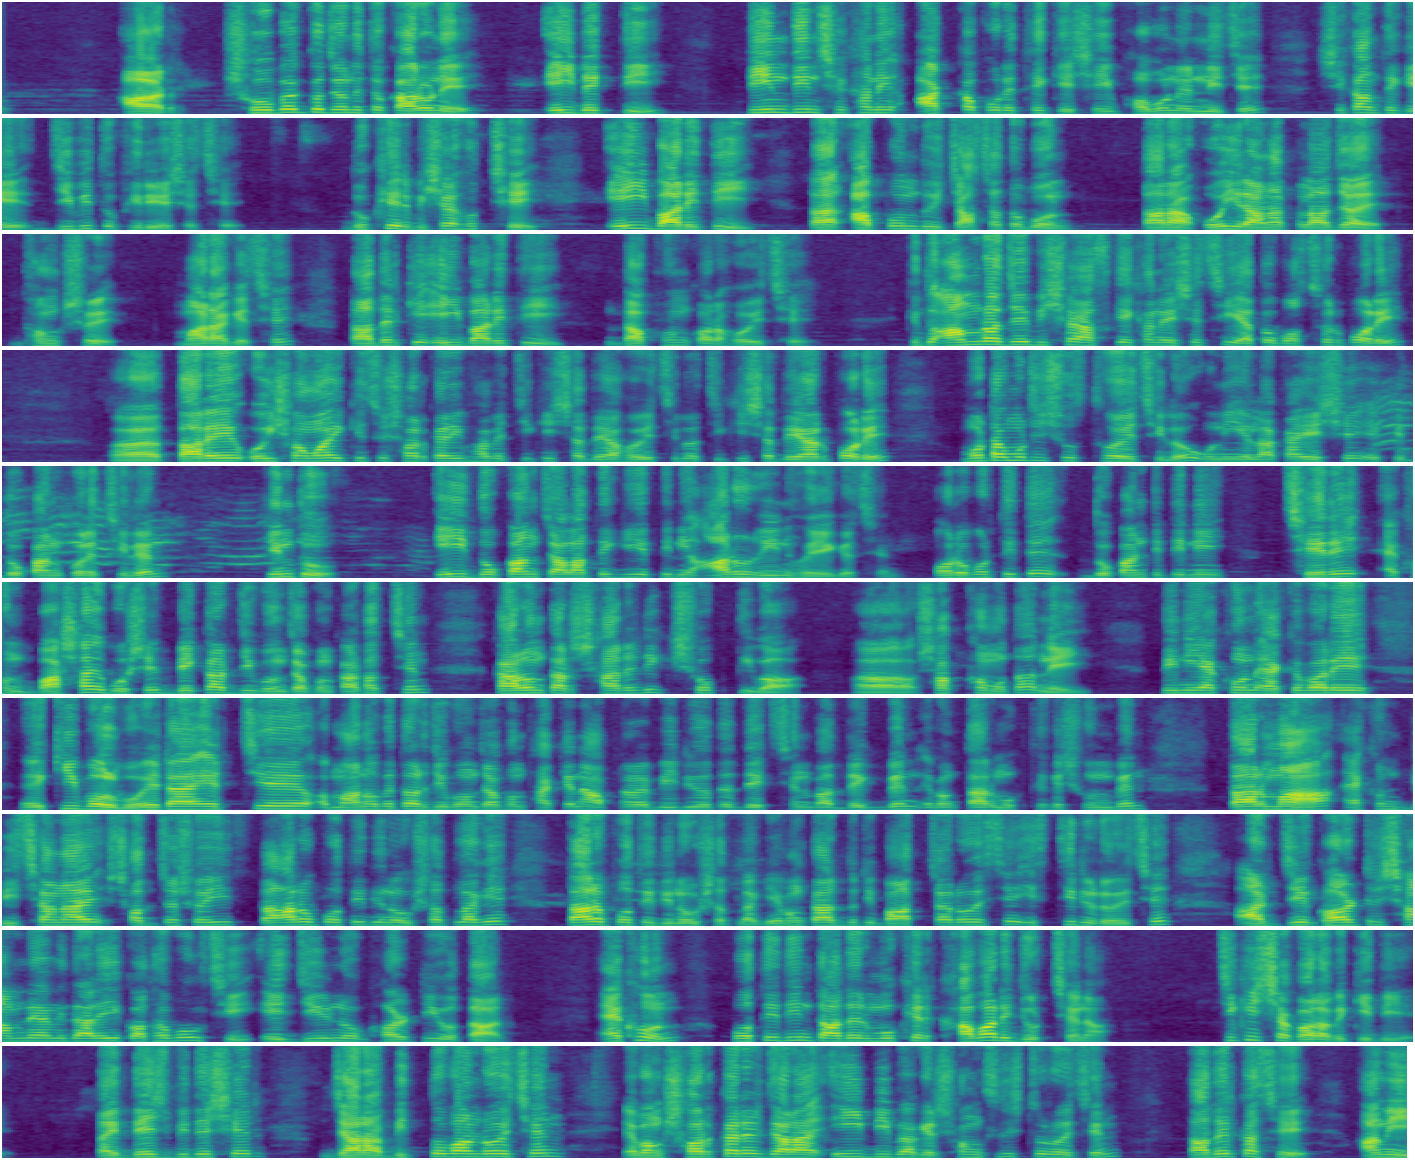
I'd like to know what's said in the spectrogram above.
আর সৌভাগ্যজনিত কারণে এই ব্যক্তি তিন দিন সেখানে আটকা পড়ে থেকে সেই ভবনের নিচে সেখান থেকে জীবিত ফিরে এসেছে। দুঃখের বিষয় হচ্ছে, এই বাড়িতেই তার আপন দুই চাচাতো বোন, তারা ওই রানা প্লাজায় ধ্বংসে মারা গেছে। তাদেরকে এই বাড়িতেই দাফন করা হয়েছে। কিন্তু আমরা যে বিষয়ে আজকে এখানে এসেছি এত বছর পরে তারে ওই সময় কিছু সরকারিভাবে চিকিৎসা দেওয়া হয়েছিল। চিকিৎসা দেওয়ার পরে মোটামুটি সুস্থ হয়েছিল। উনি এলাকায় এসে একটি দোকান করেছিলেন। কিন্তু এই দোকান চালাতে গিয়ে তিনি আরও ঋণ হয়ে গেছেন। পরবর্তীতে দোকানটি তিনি ছেড়ে এখন বাসায় বসে বেকার জীবনযাপন কাটাচ্ছেন, কারণ তার শারীরিক শক্তি বা সক্ষমতা নেই। তিনি এখন একেবারে কি বলব, এটা এর চেয়ে মানবেতর জীবনযাপন থাকে না। আপনারা ভিডিওতে দেখছেন বা দেখবেন এবং তার মুখ থেকে শুনবেন। তার মা এখন বিছানায় শয্যাশয়ী, তারও প্রতিদিন ঔষধ লাগে, তারও প্রতিদিন ঔষধ লাগে এবং তার দুটি বাচ্চা রয়েছে, স্ত্রী রয়েছে আর যে ঘরটির সামনে আমি দাঁড়িয়ে কথা বলছি, এই জীর্ণ ঘরটিও তার। এখন প্রতিদিন তাদের মুখের খাবারই জুটছে না। চিকিৎসা করাবে কি দিয়ে? তাই দেশ বিদেশের যারা বিত্তবান রয়েছেন এবং সরকারের যারা এই বিভাগের সংশ্লিষ্ট রয়েছেন, তাদের কাছে আমি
